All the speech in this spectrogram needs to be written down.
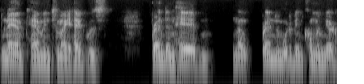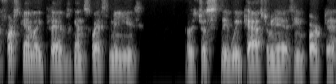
name came into my head was Brendan Hayden. Now, Brendan would have been coming near the first game I played was against Westmeath. It was just the week after my 18th birthday.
